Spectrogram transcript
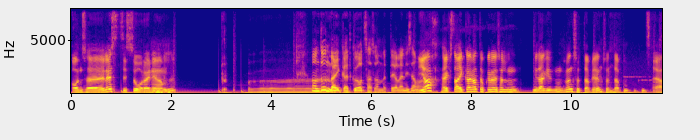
on see lest siis suur, onju Mhm. no on tunda ikka, et kui otsas on, et ei ole niisama. jah, eks ta ikka natukene seal midagi võnksutab ja jõnksutab ja.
